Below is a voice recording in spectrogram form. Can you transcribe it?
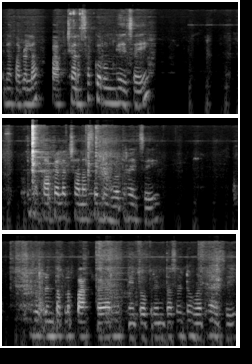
आणि आता आपल्याला पाक छान असा करून घ्यायचा आहे. आता आपल्याला छान असं ढवळत राहायचं आहे जोपर्यंत आपला पाक तयार होत नाही तोपर्यंत असं ढवळत राहायचं आहे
